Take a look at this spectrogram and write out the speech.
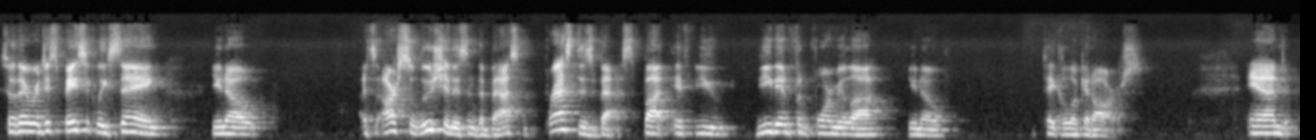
So they were just basically saying, you know, it's our solution isn't the best. Breast is best. But if you need infant formula, you know, take a look at ours. And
